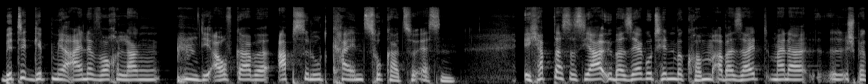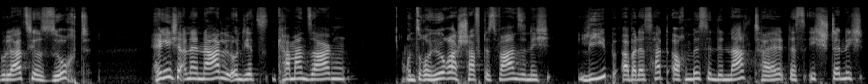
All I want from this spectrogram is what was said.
Bitte gib mir eine Woche lang die Aufgabe, absolut keinen Zucker zu essen. Ich habe das das Jahr über sehr gut hinbekommen, aber seit meiner äh, Spekulatius-Sucht hänge ich an der Nadel und jetzt kann man sagen, unsere Hörerschaft ist wahnsinnig lieb, aber das hat auch ein bisschen den Nachteil, dass ich ständig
